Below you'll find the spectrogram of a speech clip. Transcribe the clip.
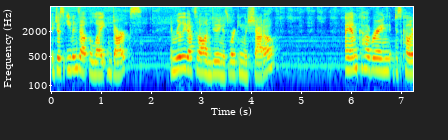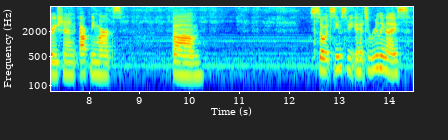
it just evens out the light and darks. And really that's all I'm doing is working with shadow. I am covering discoloration, acne marks, um, so it seems to be, it's really nice.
